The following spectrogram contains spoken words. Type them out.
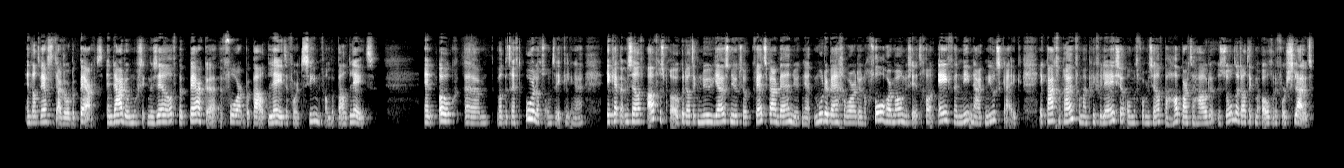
En dat werd daardoor beperkt. En daardoor moest ik mezelf beperken voor bepaald leed en voor het zien van bepaald leed. En ook ehm, wat betreft oorlogsontwikkelingen. Ik heb met mezelf afgesproken dat ik nu, juist nu ik zo kwetsbaar ben, nu ik net moeder ben geworden, nog vol hormonen zit, gewoon even niet naar het nieuws kijk. Ik maak gebruik van mijn privilege om het voor mezelf behapbaar te houden, zonder dat ik mijn ogen ervoor sluit.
